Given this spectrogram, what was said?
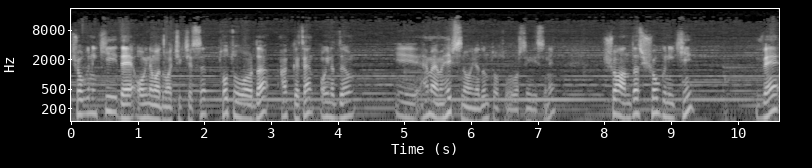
Shogun 2 de oynamadım açıkçası. Total War'da hakikaten oynadığım e, hemen hemen hepsini oynadım Total War serisini. Şu anda Shogun 2 ve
